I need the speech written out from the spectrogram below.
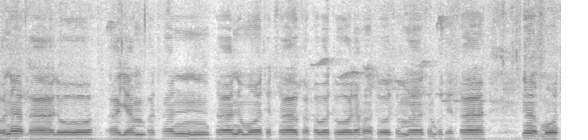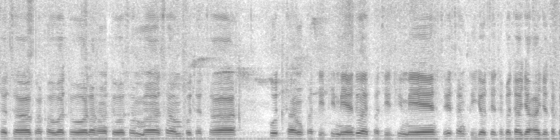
วนกาโลอายัมปทันตานโมทัสสะภะคะวะโตอะระหะโตสัมมาสัมพุทธัสสะนะโมทัสสะภะคะวะโตอะระหะโตสัมมาสัมพุทธัสสะ พุทธังปฏิทิเมด้วยปฏิทิเมเสสังติโยเตตกตายะอายตก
